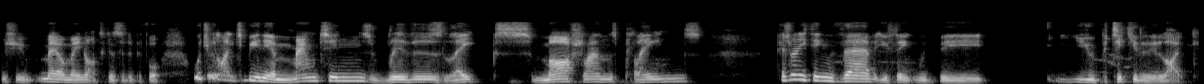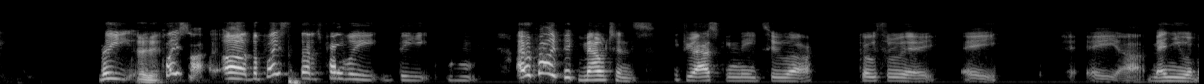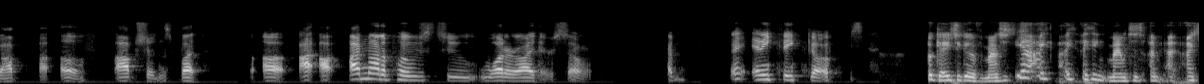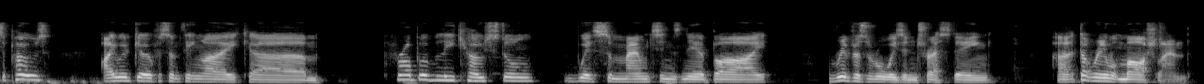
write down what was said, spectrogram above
Which you may or may not have considered before. Would you like to be near mountains, rivers, lakes, marshlands, plains? Is there anything there that you think would be you particularly like? The Any- place, uh, the place that is probably the, I would probably pick mountains if you're asking me to uh, go through a a a uh, menu of op- of options, but uh, I, I I'm not opposed to water either, so I'm, anything goes. Okay, so going for mountains. Yeah, I, I, I think mountains. I, I, I suppose I would go for something like um, probably coastal with some mountains nearby. Rivers are always interesting. Uh, don't really want marshland.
